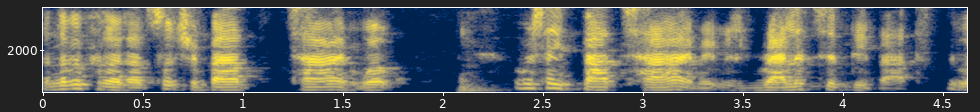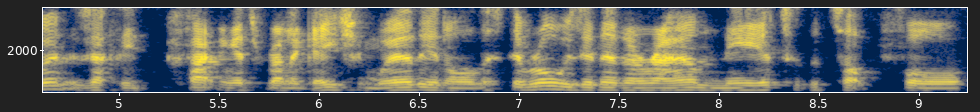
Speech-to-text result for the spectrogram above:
And Liverpool had had such a bad time. Well, I would say bad time. It was relatively bad. They weren't exactly fighting against relegation worthy and all this. They were always in and around near to the top four.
